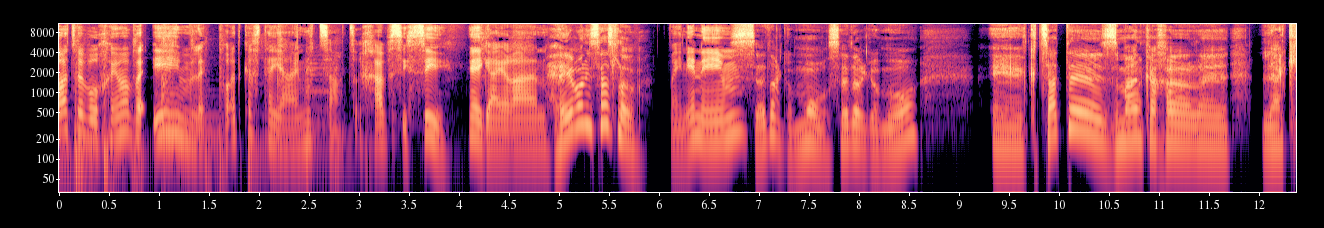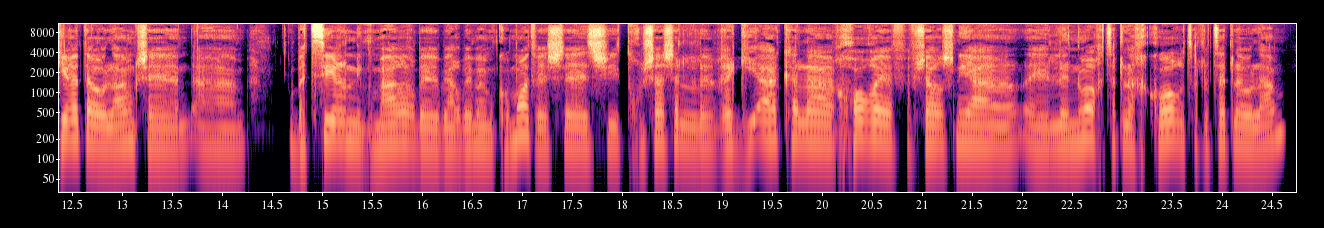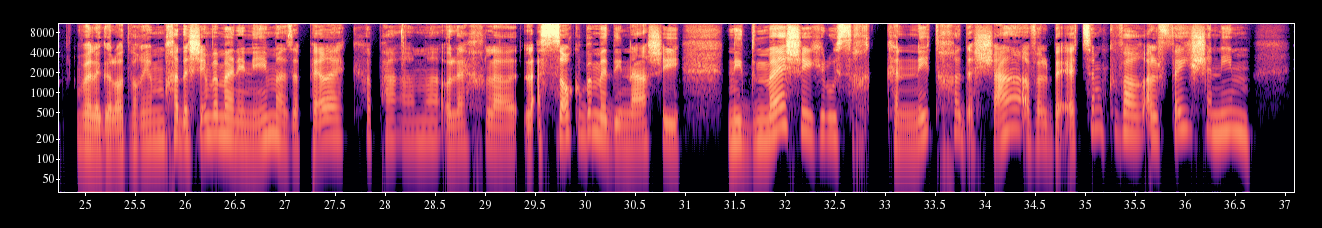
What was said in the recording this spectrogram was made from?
ברוכות וברוכים הבאים לפודקאסט היין מוצר צריכה בסיסי. היי גיא ערן. היי רוני ססלוב. מה העניינים? בסדר גמור, בסדר גמור. אה, קצת אה, זמן ככה להכיר את העולם כשהבציר נגמר בהרבה מהמקומות ויש איזושהי תחושה של רגיעה קלה, חורף, אפשר שנייה אה, לנוח, קצת לחקור, קצת לצאת לעולם. ולגלות דברים חדשים ומעניינים, אז הפרק הפעם הולך לעסוק במדינה שהיא, נדמה שהיא כאילו שחקנית חדשה, אבל בעצם כבר אלפי שנים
